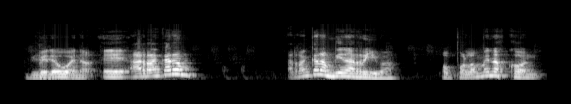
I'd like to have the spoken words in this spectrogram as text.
Bien. Pero bueno, eh, arrancaron. Arrancaron bien arriba. O por lo menos con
